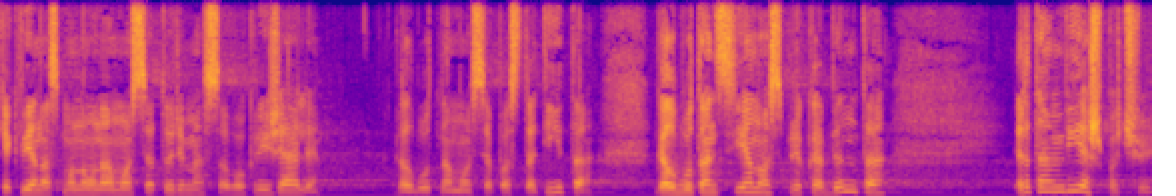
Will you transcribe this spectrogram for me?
Kiekvienas, manau, namuose turime savo kryželį. Galbūt namuose pastatytą, galbūt ant sienos prikabintą. Ir tam viešpačiui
